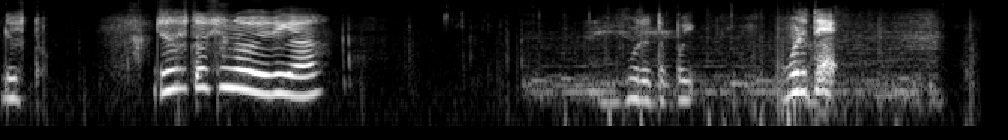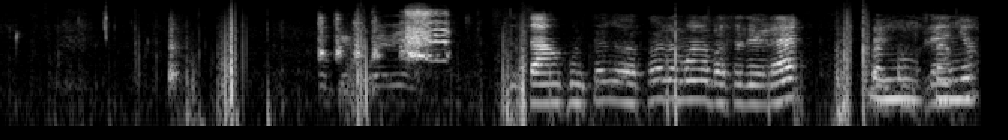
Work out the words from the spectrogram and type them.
Listo. Ya se está haciendo de día. Muérete, pollo. ¡Muérete! Estaban juntando los cabros, hermano, para celebrar el cumpleaños.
